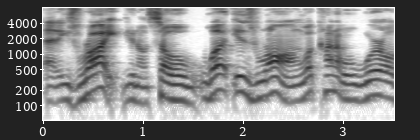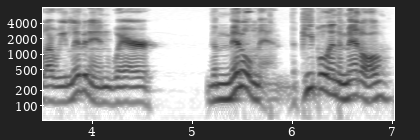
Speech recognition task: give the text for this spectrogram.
and he's right, you know. So what is wrong? What kind of a world are we living in where the middlemen, the people in the middle,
